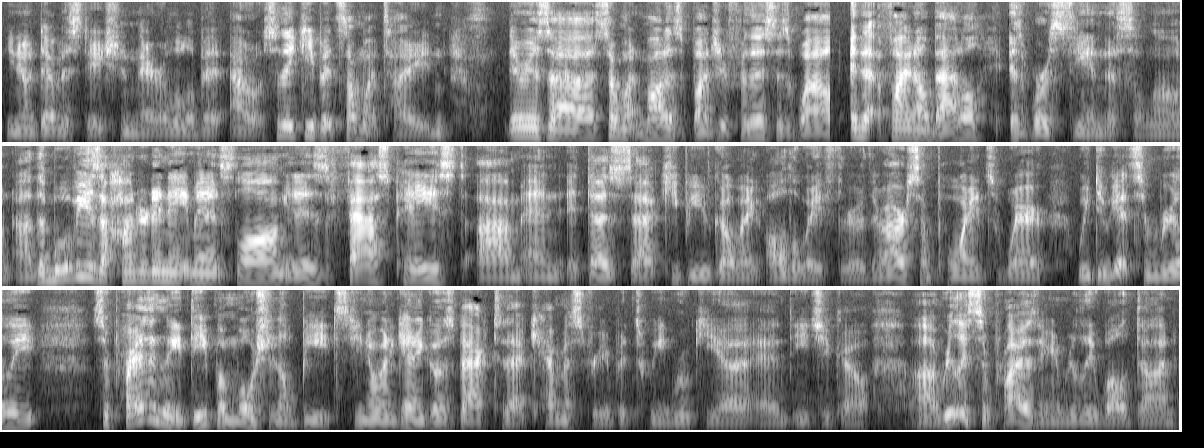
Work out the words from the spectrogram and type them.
you know, devastation there a little bit out. So they keep it somewhat tight, and there is a somewhat modest budget for this as well. And that final battle is worth seeing this alone. Uh, the movie is 108 minutes long. It is fast paced um, and it does uh, keep you going all the way through. There are some points where we do get some really surprisingly deep emotional beats. You know, and again, it goes back to that chemistry between Rukia and Ichigo. Uh, really surprising and really well done.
